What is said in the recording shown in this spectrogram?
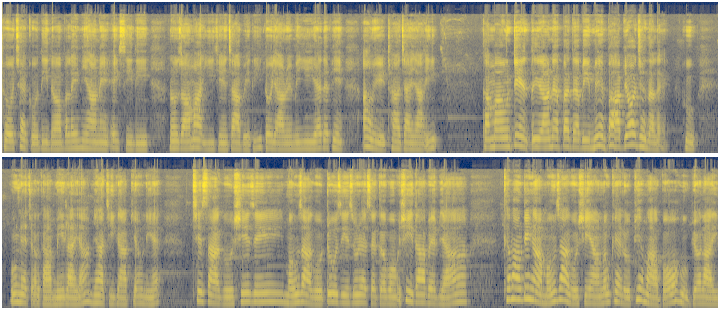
ထိုအချက်ကိုသိသောပလိနှစ်ယောက်နှင့်အိတ်စီသည်လွန်စွာမှရည်ခြင်းကြပေသည်တို့ရတွင်မရည်ရဲသဖြင့်အောင့်၍ထားကြရ၏ကမောင်တင့်တေရာနဲ့ပတ်သက်ပြီးမင်းဘာပြောချင်တယ်လဲဟုဦးနဲ့ကျော်ကမေးလိုက်ရာမြကြီးကပြုံးလျက်ချစ်စာကိုရှေးစေမုံစာကိုတိုးစီဆိုတဲ့စကားပုံအရှိသားပဲဗျာ ခမောင်တင့်ကမုံစာကိုရှင်းအောင်လုပ်ခဲ့လို့ဖြစ်မှာပေါ့ဟုပြောလိုက်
